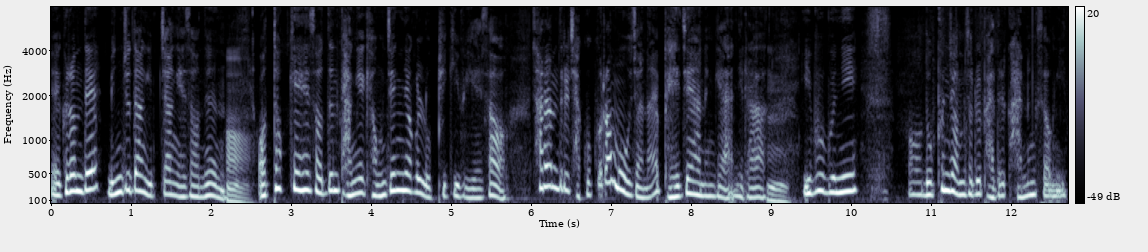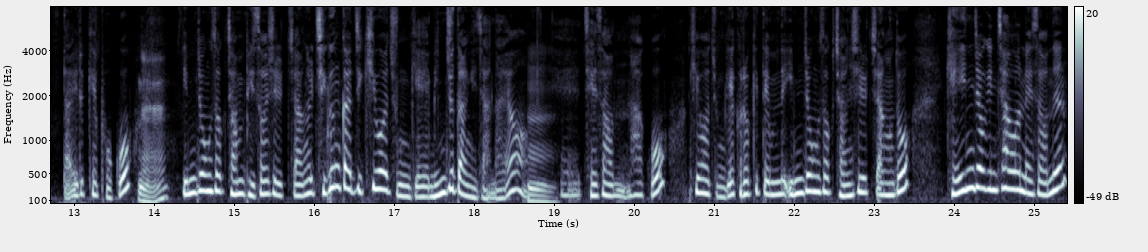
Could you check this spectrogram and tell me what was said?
예, 그런데 민주당 입장에서는 어. 어떻게 해서든 당의 경쟁력을 높이기 위해서 사람들을 자꾸 끌어모으잖아요. 배제하는 게 아니라 음. 이 부분이 어, 높은 점수를 받을 가능성이 있다 이렇게 보고 네. 임종석 전 비서실장을 지금까지 키워준 게 민주당이잖아요. 음. 예, 재선하고 키워준 게 그렇기 때문에 임종석 전 실장도 개인적인 차원에서는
